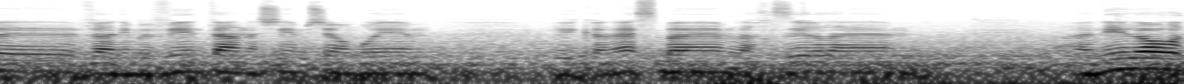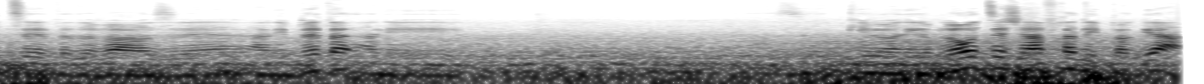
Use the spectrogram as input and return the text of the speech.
אה, ואני מבין את האנשים שאומרים, להיכנס בהם, להחזיר להם. אני לא רוצה את הדבר הזה. אני בטח, אני... כאילו, אני גם לא רוצה שאף אחד ייפגע,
